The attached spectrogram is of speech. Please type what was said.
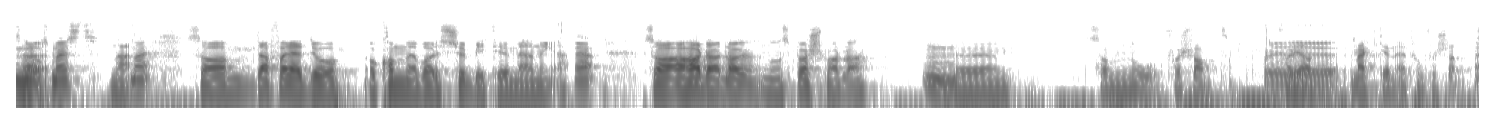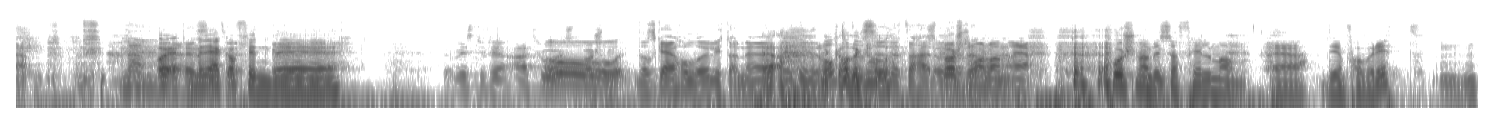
Noe som helst. Nei. Nei. så derfor er det jo å komme med våre subjektive meninger. Ja. Så jeg har da lagd noen spørsmål da, Mm. uh, som nå forsvant. Fordi, Fordi at Mac-en er tom for strøm. Ja. Men, jeg kan finne det hvis du finner, jeg tror oh, spørsmål, da skal jeg holde lytterne Ja, underholdt. spørsmålene er Hvilken av disse filmene er din favoritt? Mhm.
